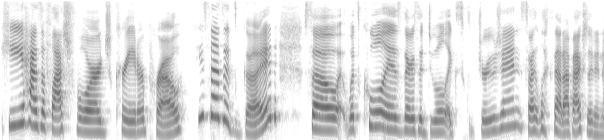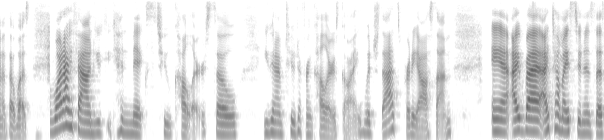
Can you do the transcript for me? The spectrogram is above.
he has a Flash Forge Creator Pro. He says it's good. So, what's cool is there's a dual extrusion. So, I looked that up. I actually didn't know what that was. What I found, you can mix two colors. So, you can have two different colors going, which that's pretty awesome. And I bet I tell my students this,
